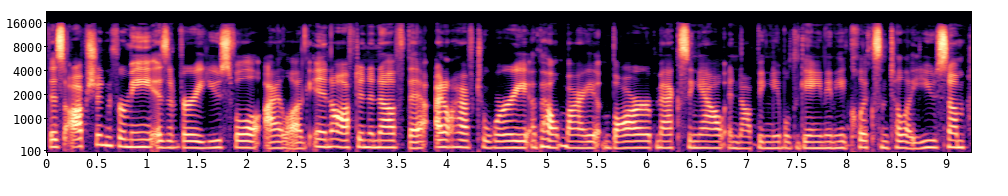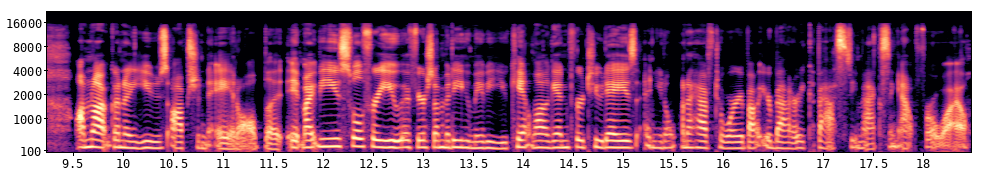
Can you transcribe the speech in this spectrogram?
This option for me isn't very useful. I log in often enough that I don't have to worry about my bar maxing out and not being able to gain any clicks until I use some. I'm not going to use option A at all, but it might be useful for you if you're somebody who maybe you can't log in for two days and you don't want to have to worry about your battery capacity maxing out for a while.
